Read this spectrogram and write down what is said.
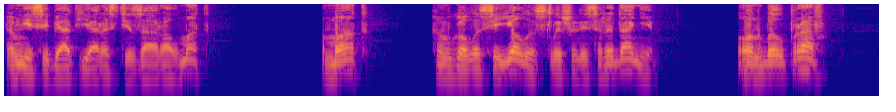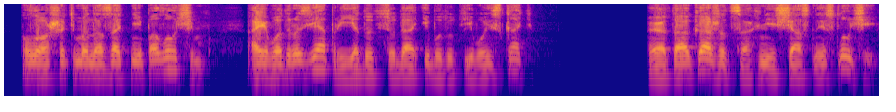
вне себя от ярости заорал Мат. Мат. В голосе Йолы слышались рыдания. Он был прав. Лошадь мы назад не получим а его друзья приедут сюда и будут его искать. Это окажется несчастный случай.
